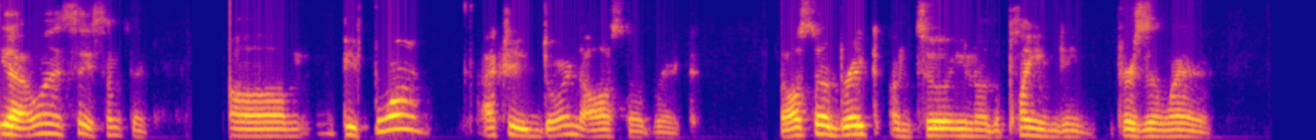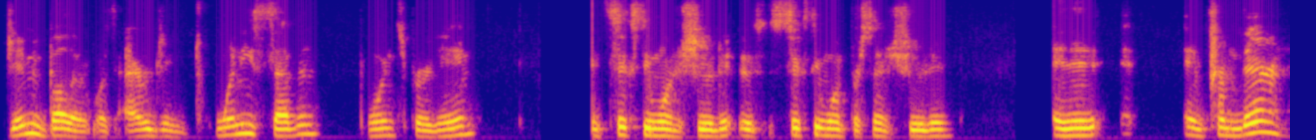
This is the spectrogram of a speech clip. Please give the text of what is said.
Yeah, I want to say something. Um, before actually during the All Star break, the All Star break until you know the playing game versus Atlanta, Jimmy Butler was averaging 27 points per game and 61 shooting, uh, 61 percent shooting, and it, and from there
